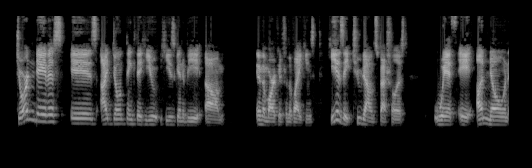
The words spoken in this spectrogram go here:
Jordan Davis is, I don't think that he he's going to be um, in the market for the Vikings. He is a two down specialist with a unknown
